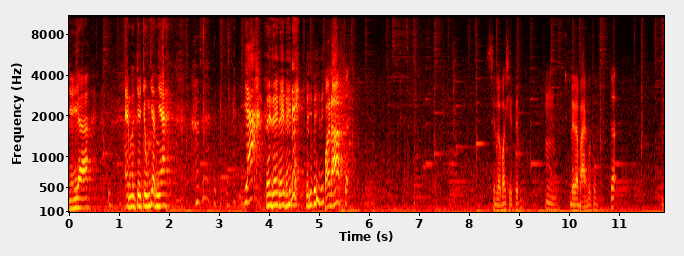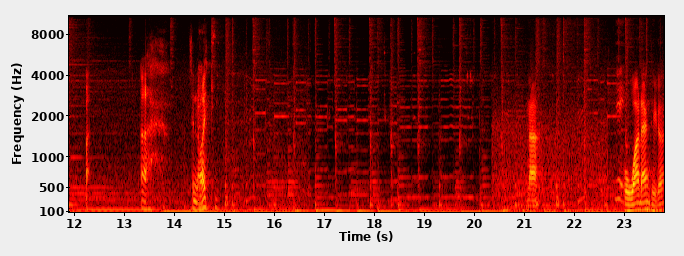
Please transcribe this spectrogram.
Vậy à Em lên chơi chung với anh nha Dạ Đi đi đi đi Đi đi đi, đi. Khoan đã Xin lỗi bác sĩ tính Ừ. Đây là bạn của tôi Đó. À, xin lỗi. Nè. Gì? Cô quá đáng thiệt á.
